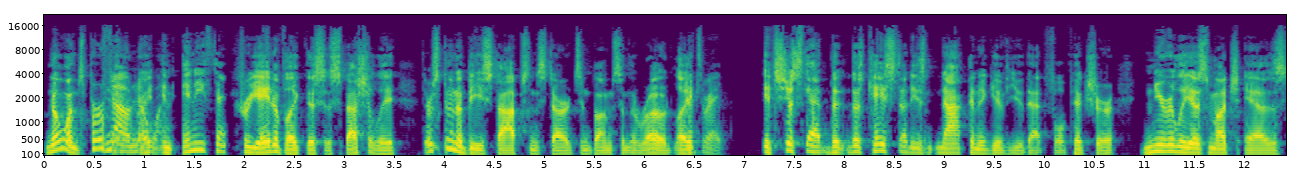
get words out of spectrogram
no one's perfect. No, no right? One. In anything creative like this, especially, there's going to be stops and starts and bumps in the road. Like that's right. It's just that the, the case study is not going to give you that full picture nearly as much as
